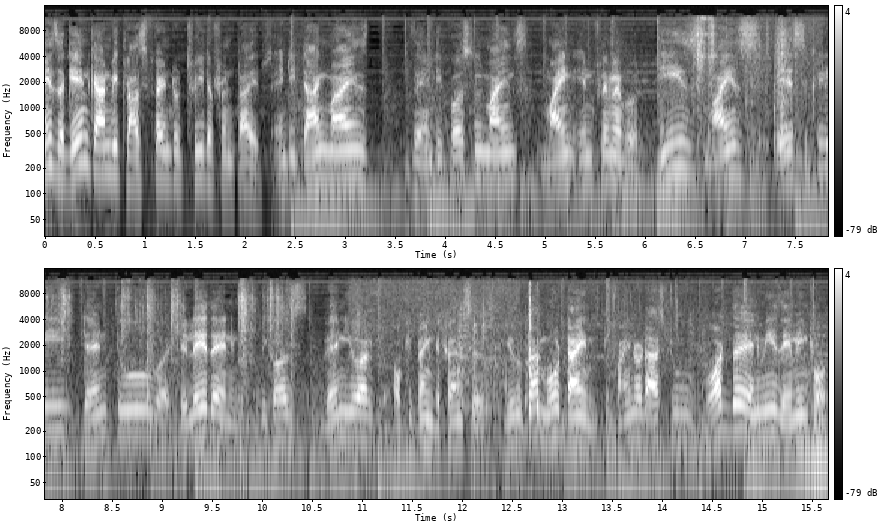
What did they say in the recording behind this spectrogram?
Mines again can be classified into three different types. Anti-tank mines, the anti-personnel mines, mine inflammable. These mines basically tend to uh, delay the enemy because when you are occupying defenses, you require more time to find out as to what the enemy is aiming for.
